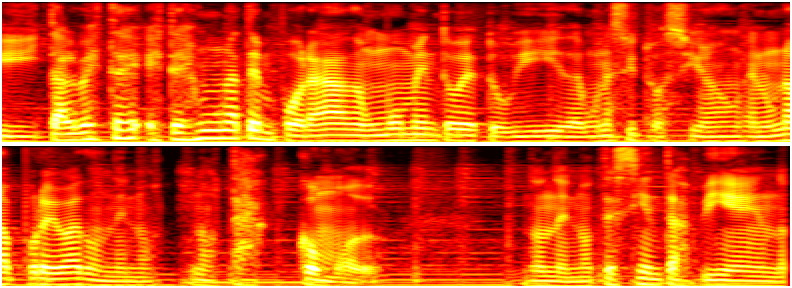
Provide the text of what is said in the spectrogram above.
Y tal vez estés en una temporada, un momento de tu vida, una situación, en una prueba donde no, estás cómodo, donde no te sientas bien,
